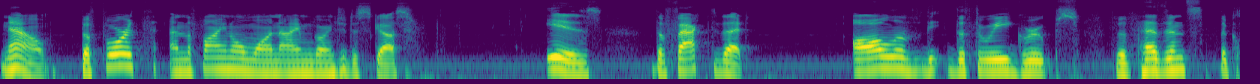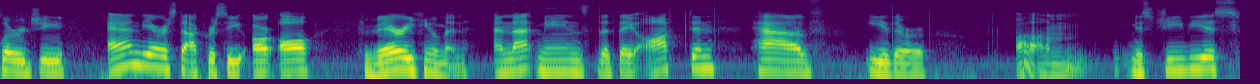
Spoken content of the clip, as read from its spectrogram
Now, the fourth and the final one I'm going to discuss is the fact that all of the, the three groups the peasants, the clergy, and the aristocracy are all very human. And that means that they often have either um, mischievous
